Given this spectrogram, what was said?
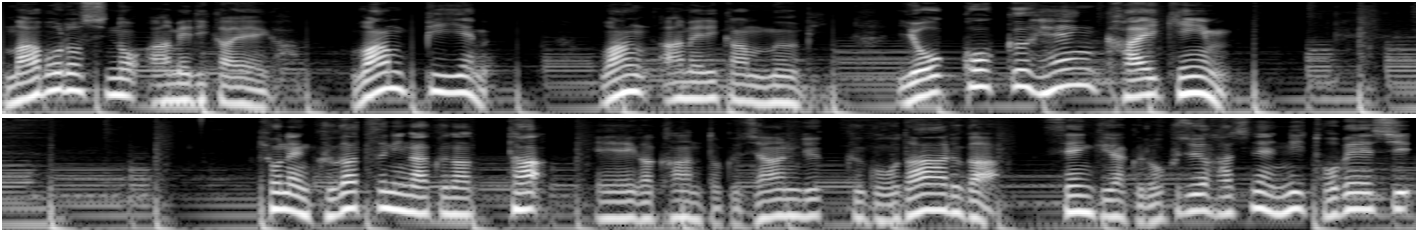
幻のアメリカ映画 1PM ワンアメリカンムービー予告編解禁。去年9月に亡くなった映画監督ジャン・リュック・ゴダールが1968年に渡米し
